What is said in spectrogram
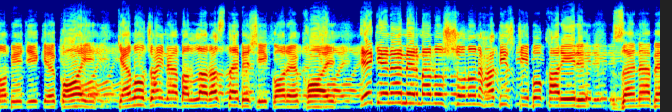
নবীজিকে কয়, কেন জয়নাব আল্লাহ রাস্তায় বেশি করে ক্ষয়? এগে নামের মানুষ শুনুন হাদিসটি বোখারির, জয়নাবে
